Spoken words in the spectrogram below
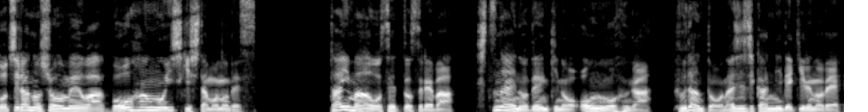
こちらの照明は防犯を意識したものです。タイマーをセットすれば、室内の電気のオンオフが普段と同じ時間にできるので、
